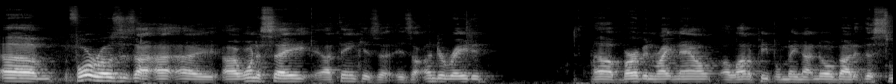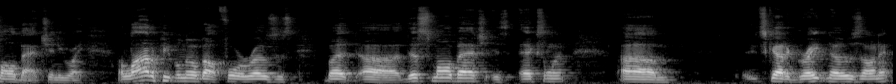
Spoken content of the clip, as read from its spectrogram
um, Four Roses, I, I, I want to say, I think is a is an underrated uh, bourbon right now. A lot of people may not know about it. This small batch, anyway. A lot of people know about Four Roses, but this small batch is excellent. Um, it's got a great nose on it.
